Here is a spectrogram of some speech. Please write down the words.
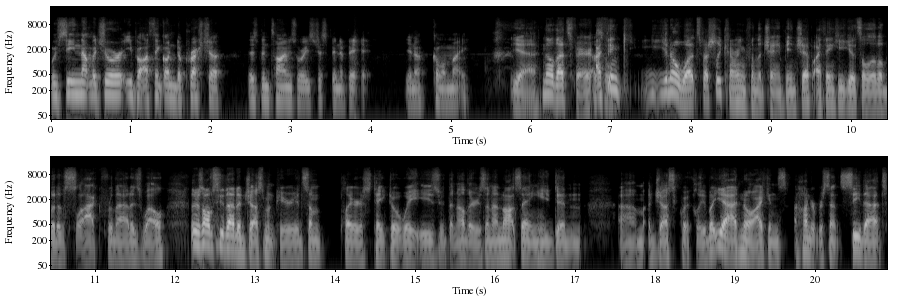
we've seen that maturity, but I think under pressure, there's been times where he's just been a bit, you know, come on, Matty. Yeah, no, that's fair. That's I cool. think you know what, especially coming from the championship, I think he gets a little bit of slack for that as well. There's obviously that adjustment period. Some players take to it way easier than others, and I'm not saying he didn't um, adjust quickly, but yeah, no, I can 100% see that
